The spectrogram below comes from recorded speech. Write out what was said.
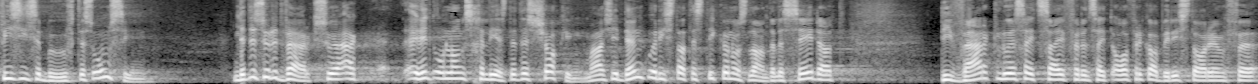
fisiese behoeftes omsien. En dit is hoe dit werk. So ek het net onlangs gelees, dit is shocking, maar as jy dink oor die statistieke in ons land, hulle sê dat die werkloosheidssyfer in Suid-Afrika op hierdie stadium vir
